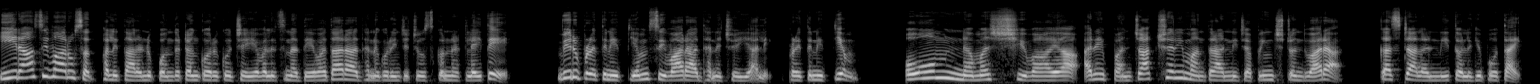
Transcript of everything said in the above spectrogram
ఈ రాశివారు సత్ఫలితాలను పొందటం కొరకు చేయవలసిన దేవతారాధన గురించి చూసుకున్నట్లయితే వీరు ప్రతినిత్యం శివారాధన చేయాలి. ప్రతినిత్యం ఓం నమ శివాయ అనే పంచాక్షరి మంత్రాన్ని జపించటం ద్వారా కష్టాలన్నీ తొలగిపోతాయి.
